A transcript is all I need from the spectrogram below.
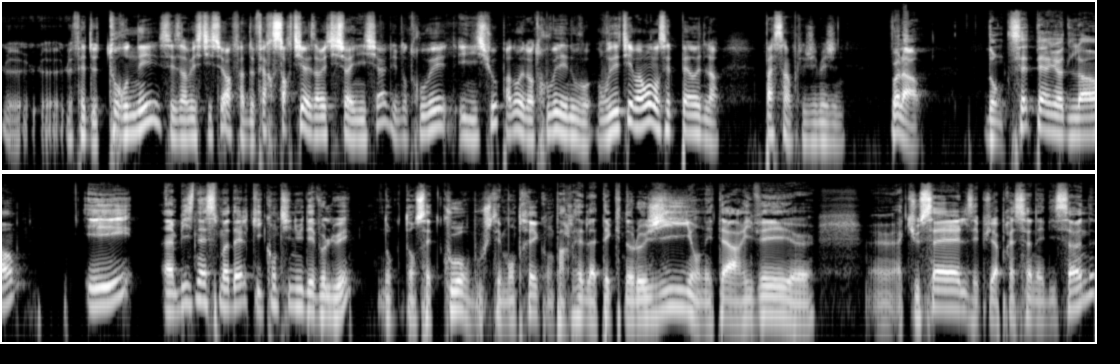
le, fait de tourner ces investisseurs, enfin de faire sortir les investisseurs initiaux et d'en trouver initiaux pardon et d'en trouver des nouveaux. Vous étiez vraiment dans cette période-là, pas simple j'imagine. Voilà. Donc cette période-là et un business model qui continue d'évoluer. Donc dans cette courbe où je t'ai montré qu'on parlait de la technologie, on était arrivé euh, à Q-Sales et puis après Sun Edison.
